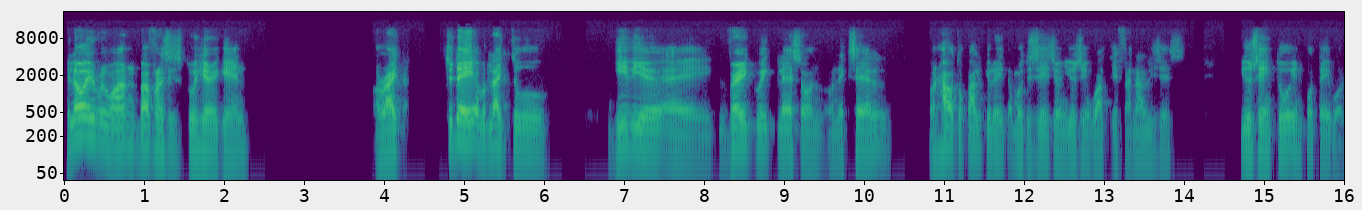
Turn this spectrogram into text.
Hello, everyone. Bob Francisco here again. All right. Today, I would like to give you a very quick lesson on Excel on how to calculate amortization using what if analysis using two input table.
